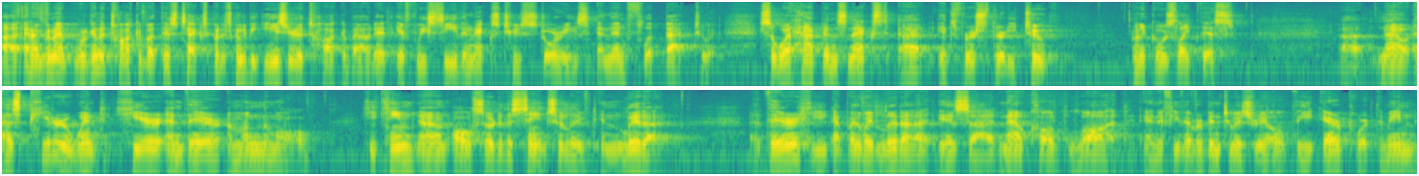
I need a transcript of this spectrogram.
Uh, and I'm gonna, we're going to talk about this text, but it's going to be easier to talk about it if we see the next two stories and then flip back to it. So, what happens next? Uh, it's verse 32, and it goes like this uh, Now, as Peter went here and there among them all, he came down also to the saints who lived in Lydda there he, uh, by the way, Lydda is uh, now called Lod. And if you've ever been to Israel, the airport, the main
